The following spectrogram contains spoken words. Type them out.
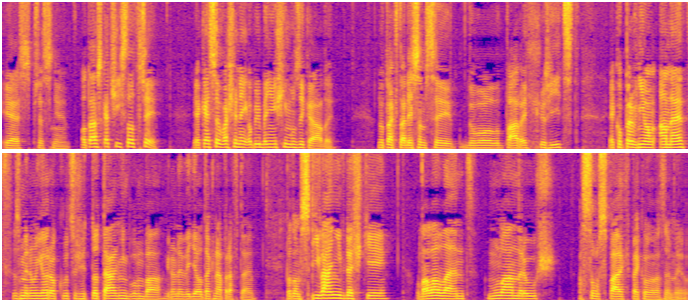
Yes, přesně. Otázka číslo 3. Jaké jsou vaše nejoblíbenější muzikály? No tak tady jsem si dovolil pár jich říct. Jako první mám Anet z minulého roku, což je totální bomba. Kdo neviděl, tak napravte. Potom Zpívání v dešti, La La Land, Mulan Rouge a South Park Peklo na zemi. jo.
